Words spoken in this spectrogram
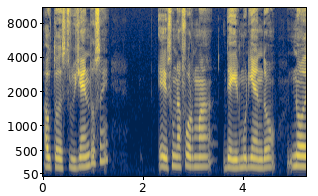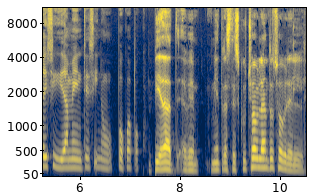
autodestruyéndose es una forma de ir muriendo no decididamente, sino poco a poco. Piedad, mientras te escucho hablando sobre el,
